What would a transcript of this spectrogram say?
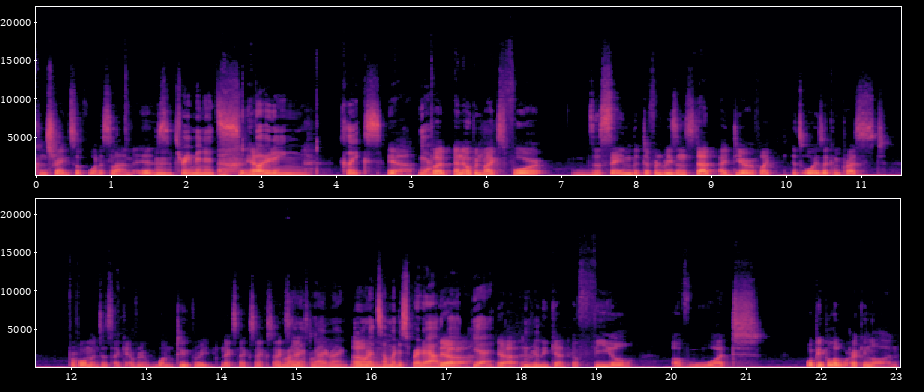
constraints of what a slam is. Mm, three minutes, Yeah. voting, clicks. Yeah. Yeah. But and open mics for the same but different reasons. That idea of like it's always a compressed performance. It's like every one, two, three, next, next, next, next, right, next. right, right. You Um, wanted somewhere to spread out a yeah, bit. Yeah. Yeah, and Mhm. really get a feel of what what people are working on.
